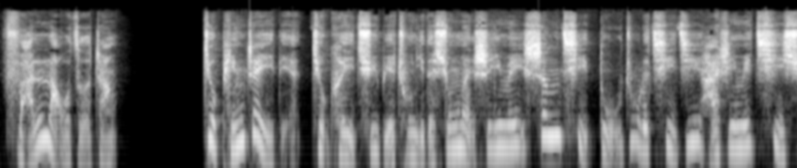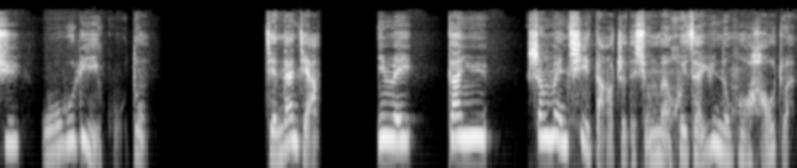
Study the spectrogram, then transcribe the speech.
烦劳则张，就凭这一点就可以区别出你的胸闷是因为生气堵住了气机，还是因为气虚无力鼓动。简单讲，因为肝郁生闷气导致的胸闷会在运动后好转，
